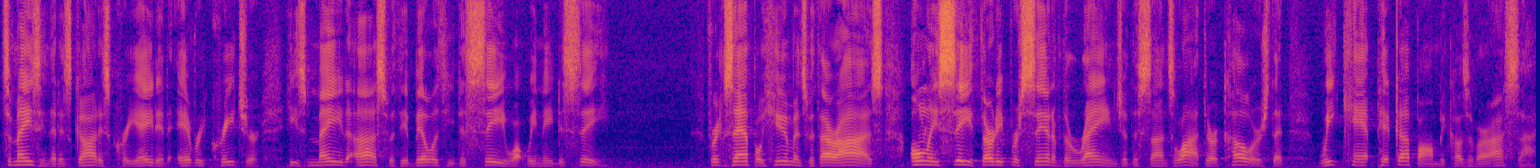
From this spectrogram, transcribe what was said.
It's amazing that as God has created every creature, He's made us with the ability to see what we need to see. For example, humans with our eyes only see 30% of the range of the sun's light. There are colors that we can't pick up on because of our eyesight.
